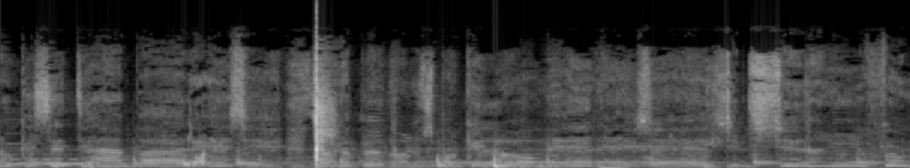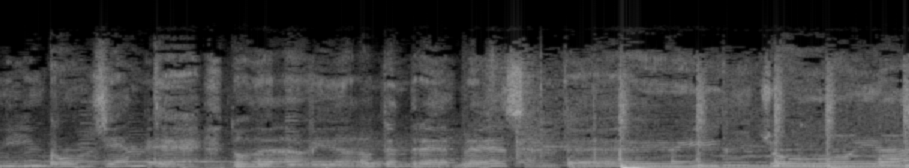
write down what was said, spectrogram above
Lo que se te aparece, ahora perdones porque lo mereces. Hice daño, yo fui un inconsciente. Toda la vida lo tendré presente. Baby, yo voy a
